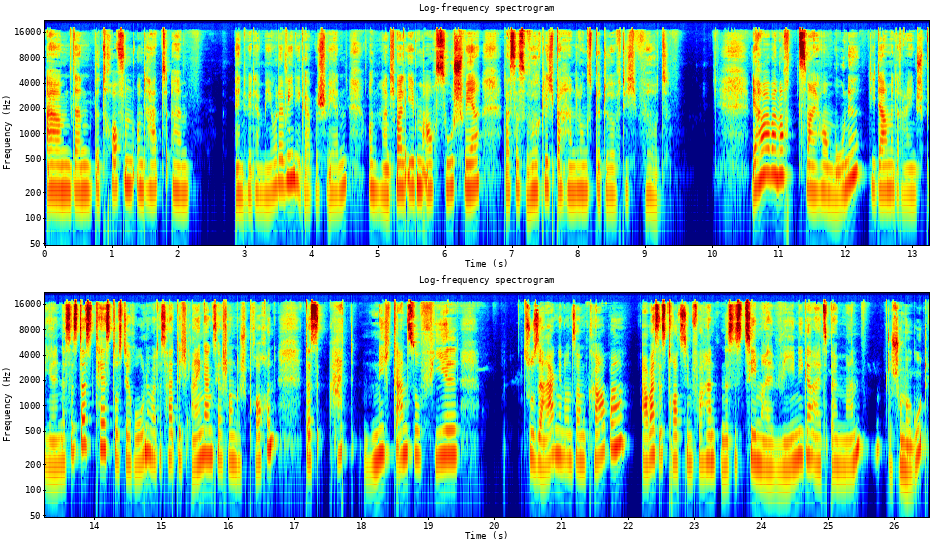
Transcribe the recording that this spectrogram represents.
ähm, dann betroffen und hat ähm, entweder mehr oder weniger Beschwerden und manchmal eben auch so schwer, dass es wirklich behandlungsbedürftig wird. Wir haben aber noch zwei Hormone, die damit reinspielen. Das ist das Testosteron, aber das hatte ich eingangs ja schon gesprochen. Das hat nicht ganz so viel zu sagen in unserem Körper, aber es ist trotzdem vorhanden. Es ist zehnmal weniger als beim Mann. Das ist schon mal gut.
